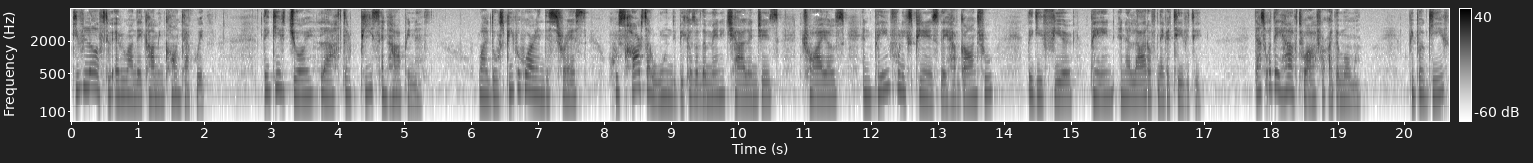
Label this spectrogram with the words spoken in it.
give love to everyone they come in contact with. They give joy, laughter, peace, and happiness. While those people who are in distress, whose hearts are wounded because of the many challenges, trials, and painful experiences they have gone through, they give fear, pain, and a lot of negativity. That's what they have to offer at the moment. People give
